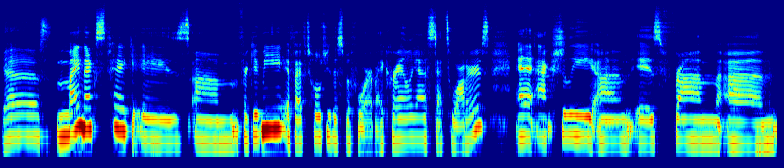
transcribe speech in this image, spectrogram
Yes. My next pick is um, Forgive Me If I've Told You This Before by Karelia Stetz-Waters. And it actually um, is from um,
